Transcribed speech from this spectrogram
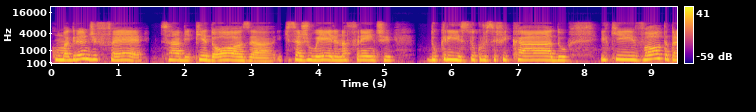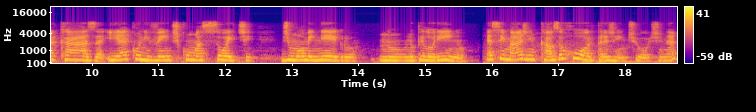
com uma grande fé, sabe, piedosa, e que se ajoelha na frente do Cristo crucificado e que volta para casa e é conivente com o açoite de um homem negro no, no pelourinho. Essa imagem causa horror pra gente hoje, né?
